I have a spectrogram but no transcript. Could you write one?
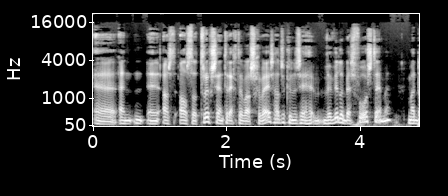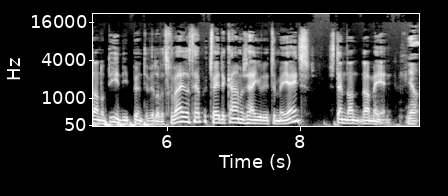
uh, en uh, als, als dat terugzendrechter was geweest, hadden ze kunnen zeggen: We willen best voorstemmen, maar dan op die en die punten willen we het gewijzigd hebben. Tweede Kamer zijn jullie het ermee eens, stem dan daarmee in. Ja.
